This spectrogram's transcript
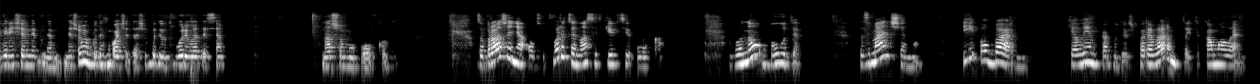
Вірніше, не, не, не що ми будемо бачити, а що буде утворюватися в нашому окові. Зображення ось утвориться на сітківці ока. Воно буде зменшено і обернено. Ялинка буде перевернута і така маленька.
